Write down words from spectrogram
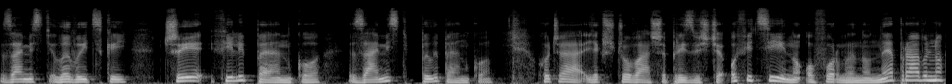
замість Левицький чи Філіпенко замість Пилипенко. Хоча, якщо ваше прізвище офіційно оформлено неправильно,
